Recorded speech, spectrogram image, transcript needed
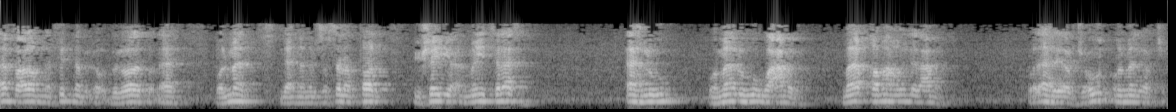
أنفع له من الفتنة بالولد والأهل والمال. لأن النبي صلى الله عليه وسلم قال يشيع الميت ثلاثة أهله وماله وعمله. ما يبقى معه إلا العمل. والأهل يرجعون والمال يرجع.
